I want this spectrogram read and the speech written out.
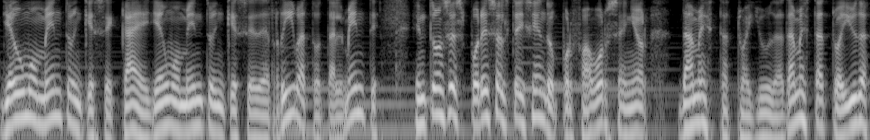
Llega un momento en que se cae, llega un momento en que se derriba totalmente. Entonces, por eso él está diciendo, por favor, Señor, dame esta tu ayuda, dame esta tu ayuda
